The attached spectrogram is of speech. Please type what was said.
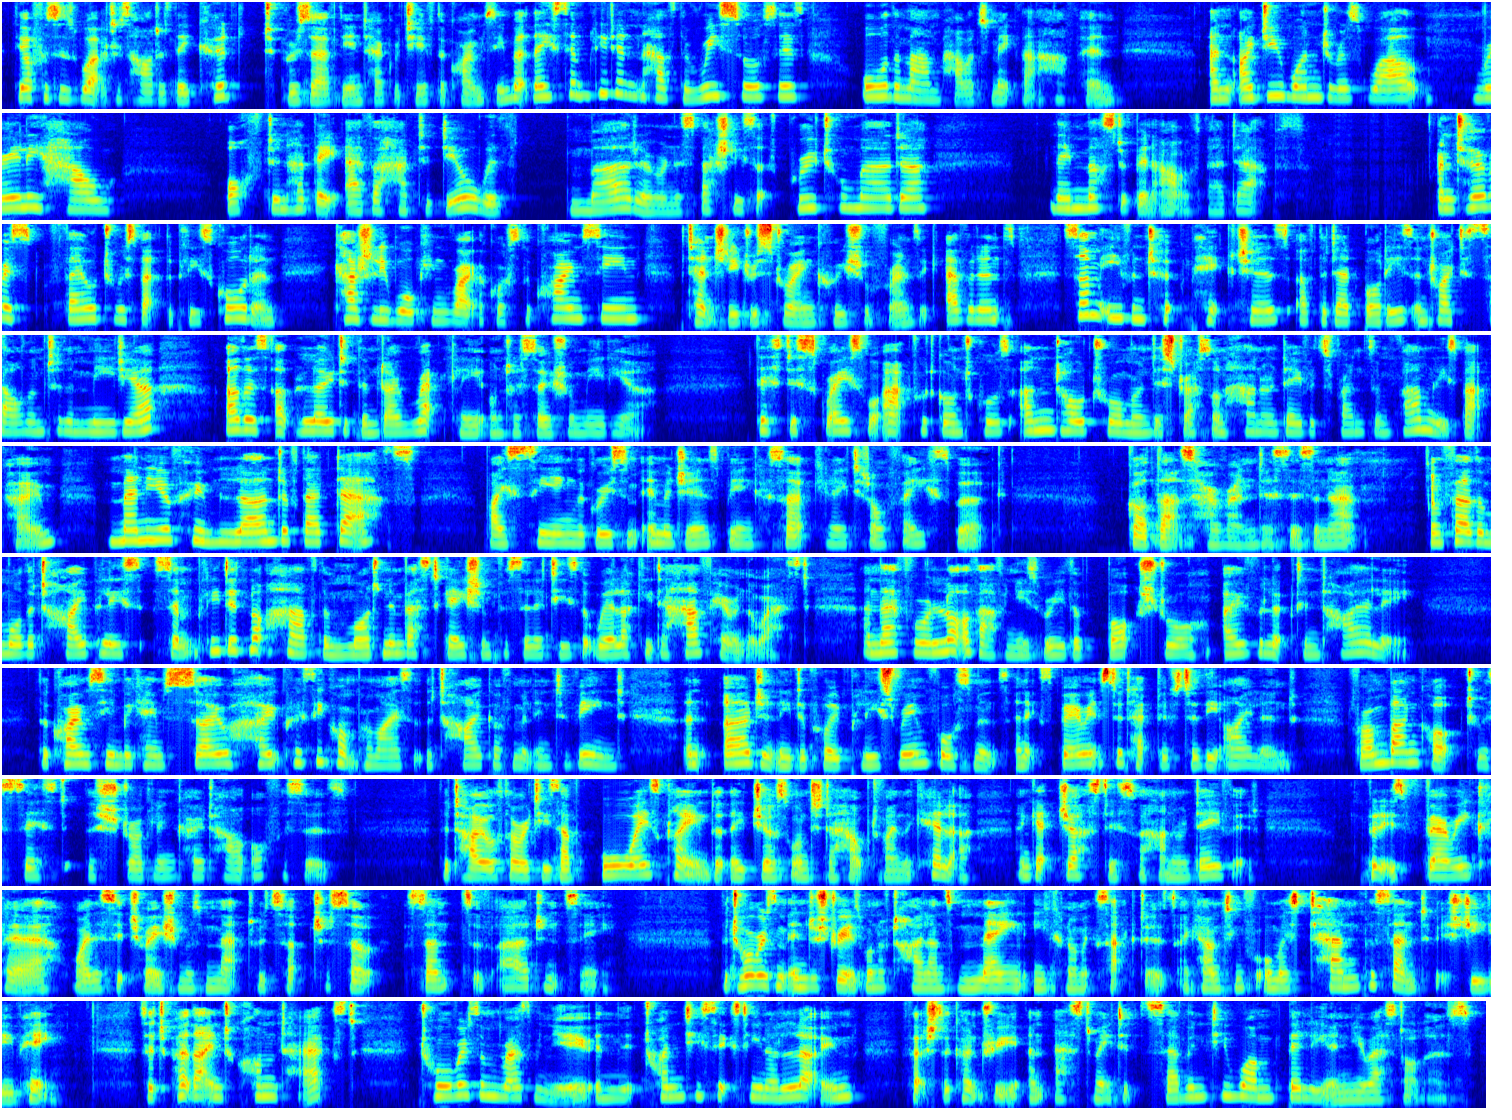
The officers worked as hard as they could to preserve the integrity of the crime scene, but they simply didn't have the resources or the manpower to make that happen. And I do wonder as well, really, how often had they ever had to deal with murder and especially such brutal murder? They must have been out of their depth. And tourists failed to respect the police cordon, casually walking right across the crime scene, potentially destroying crucial forensic evidence. Some even took pictures of the dead bodies and tried to sell them to the media. Others uploaded them directly onto social media. This disgraceful act would go on to cause untold trauma and distress on Hannah and David's friends and families back home, many of whom learned of their deaths by seeing the gruesome images being circulated on Facebook. God, that's horrendous, isn't it? And furthermore, the Thai police simply did not have the modern investigation facilities that we're lucky to have here in the West, and therefore a lot of avenues were either botched or overlooked entirely. The crime scene became so hopelessly compromised that the Thai government intervened and urgently deployed police reinforcements and experienced detectives to the island from Bangkok to assist the struggling Koh Tao officers. The Thai authorities have always claimed that they just wanted to help find the killer and get justice for Hannah and David, but it's very clear why the situation was met with such a so- sense of urgency. The tourism industry is one of Thailand's main economic sectors, accounting for almost 10% of its GDP. So, to put that into context, tourism revenue in the 2016 alone fetched the country an estimated 71 billion US dollars.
